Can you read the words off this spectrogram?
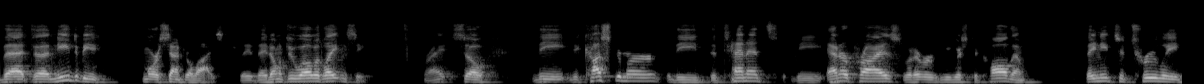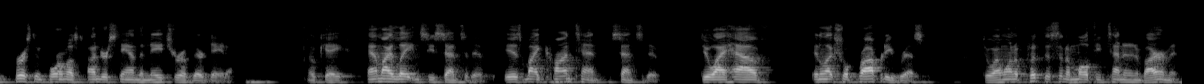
that uh, need to be more centralized. They, they don't do well with latency, right? So the, the customer, the, the tenant, the enterprise, whatever we wish to call them, they need to truly, first and foremost, understand the nature of their data. Okay, am I latency sensitive? Is my content sensitive? Do I have intellectual property risk? Do I want to put this in a multi-tenant environment?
